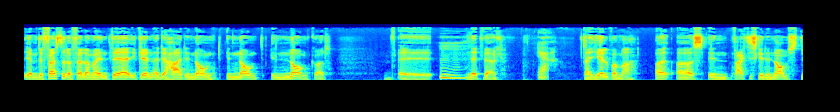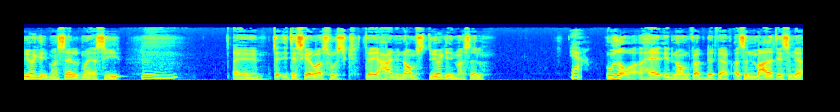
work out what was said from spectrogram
Jamen, det første, der falder mig ind, det er igen, at jeg har et enormt, enormt, enormt godt øh, Mm. netværk, Ja. der hjælper mig. Og, og også en, faktisk en enorm styrke i mig selv, må jeg sige. Mm. Øh, det, det skal jeg jo også huske, at jeg har en enorm styrke i mig selv. Udover at have et enormt godt netværk, og sådan meget af det, som jeg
